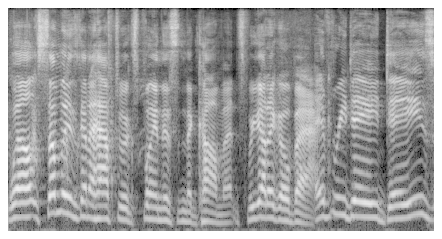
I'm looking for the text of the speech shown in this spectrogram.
Well, somebody's gonna have to explain this in the comments. We gotta go back. Everyday days.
